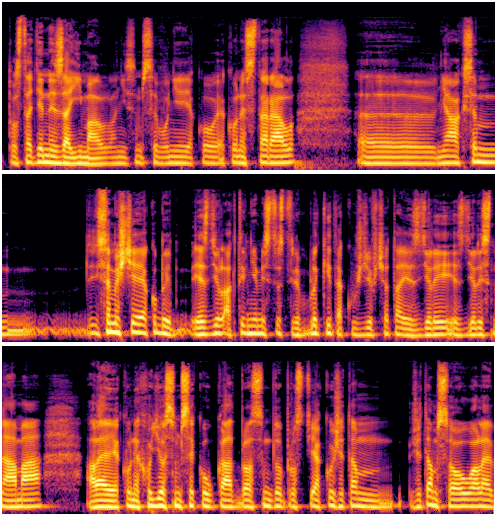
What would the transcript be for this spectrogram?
v podstatě nezajímal, ani jsem se o něj jako, jako nestaral. E, nějak jsem, když jsem ještě jakoby jezdil aktivně mistrovství republiky, tak už děvčata jezdili, jezdili s náma, ale jako nechodil jsem se koukat, byl jsem to prostě jako, že tam, že tam jsou, ale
